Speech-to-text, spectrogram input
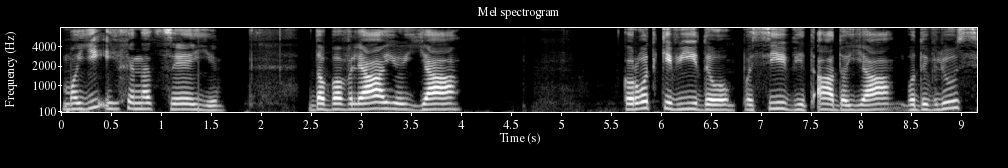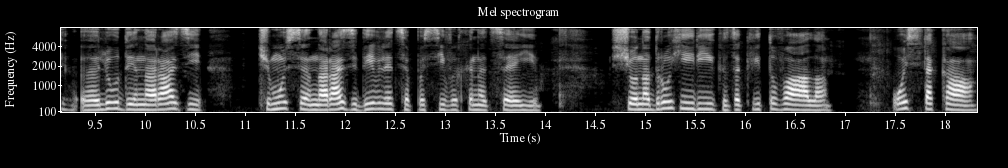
мої ехінацеї. Добавляю я коротке відео посів від А до Я, бо дивлюсь, е, люди наразі чомусь наразі дивляться посів ехінацеї, що на другий рік заквітувала. Ось така.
